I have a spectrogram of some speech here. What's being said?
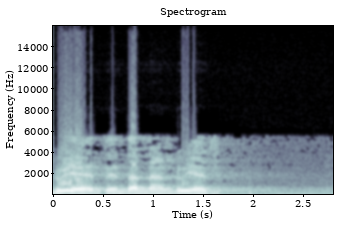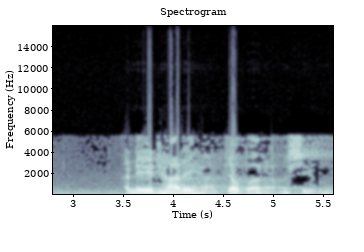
လူရဲ့အသင်္တဏံလူရဲ့အနေထားတွေဟာပျောက်သွားတာမရှိဘူး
